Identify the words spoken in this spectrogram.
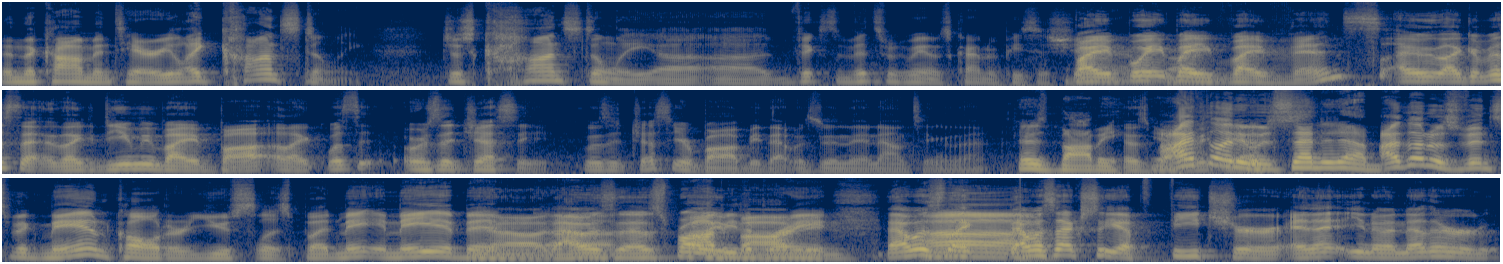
in the commentary, like constantly, just constantly. Uh, uh, Vince, Vince McMahon was kind of a piece of shit. By wait, by by Vince? I like I missed that. Like, do you mean by Bob? Like, was it or was it Jesse? Was it Jesse or Bobby that was doing the announcing of that? it was Bobby. It was Yeah. I thought yeah. it was Set it up. I thought it was Vince McMahon called her useless, but may, it may have been. No, that was uh, that was probably Bobby, Bobby. the Brain. That was like that was actually a feature, and that, you know another.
